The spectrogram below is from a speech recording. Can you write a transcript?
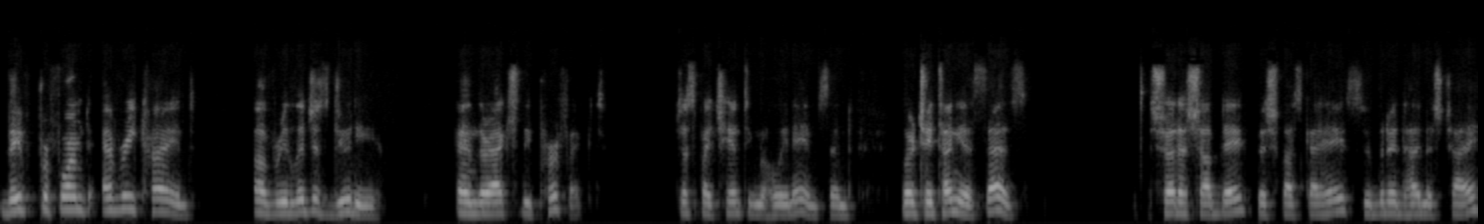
they've performed every kind of religious duty and they're actually perfect just by chanting the holy names. And Lord Chaitanya says, Shraddha Shabde Vishvaskahe Sudridha Nishchai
